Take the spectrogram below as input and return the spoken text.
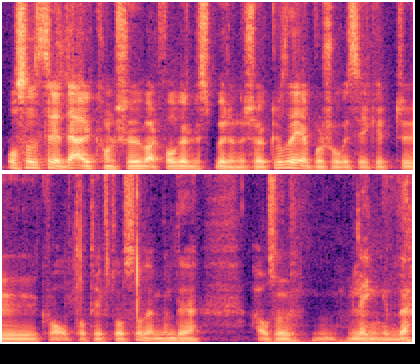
Og så det tredje er kanskje i hvert fall veldig spørreundersøkelse. Det er for så vidt sikkert uh, kvalitativt også, det, men det er også lengde.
